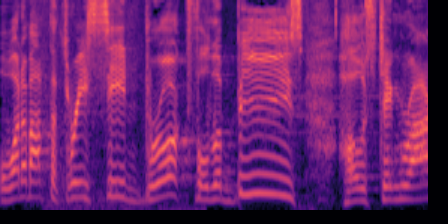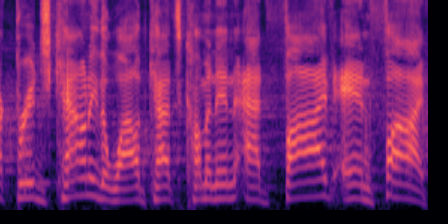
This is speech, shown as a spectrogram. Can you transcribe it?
What about the three seed Brookville? The Bees hosting Rockbridge County. The Wildcats coming in at five and five,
